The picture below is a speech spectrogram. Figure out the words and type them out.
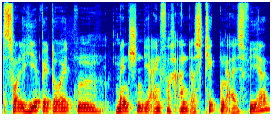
soll hier bedeuten Menschen, die einfach anders ticken als wir,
